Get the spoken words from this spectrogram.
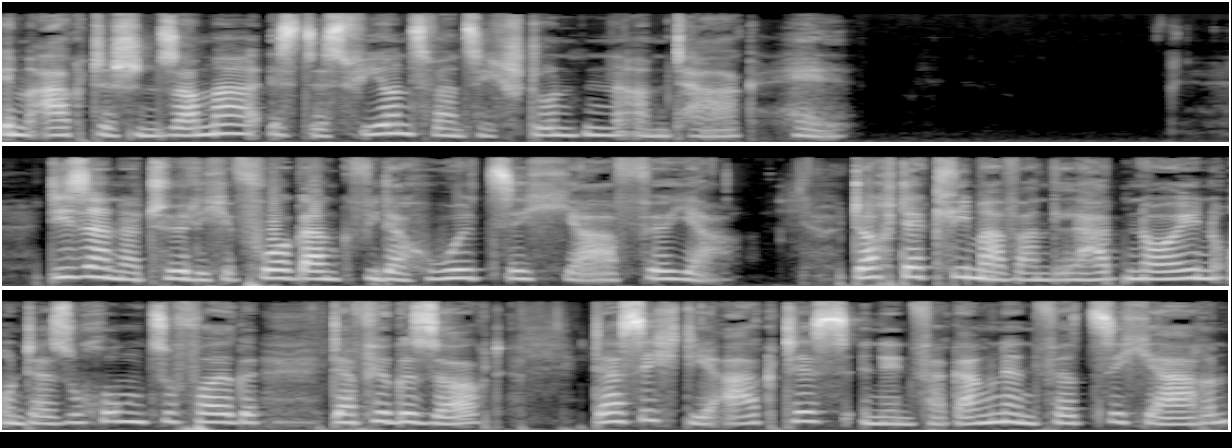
Im arktischen Sommer ist es 24 Stunden am Tag hell. Dieser natürliche Vorgang wiederholt sich Jahr für Jahr. Doch der Klimawandel hat neuen Untersuchungen zufolge dafür gesorgt, dass sich die Arktis in den vergangenen 40 Jahren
